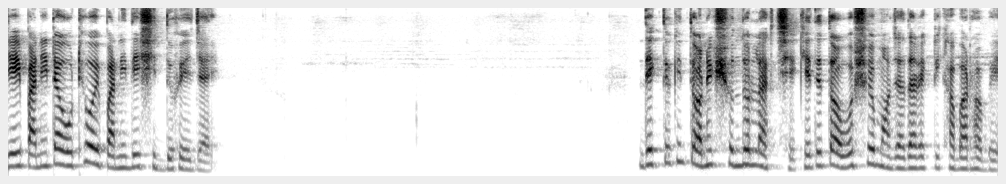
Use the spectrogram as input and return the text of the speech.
যেই পানিটা ওঠে, ওই পানি দিয়ে সিদ্ধ হয়ে যায়। দেখতেও কিন্তু অনেক সুন্দর লাগছে। খেতে তো অবশ্যই মজাদার একটি খাবার হবে।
